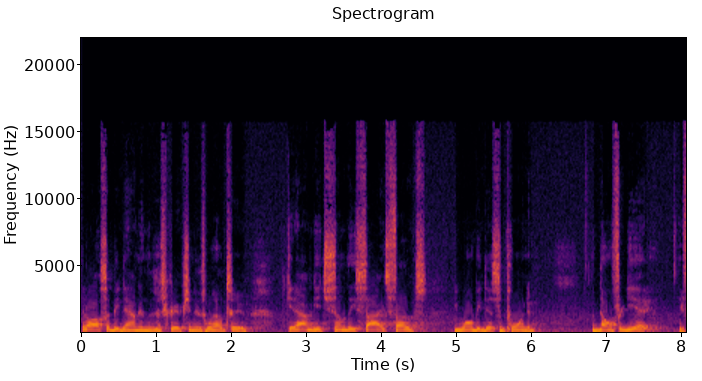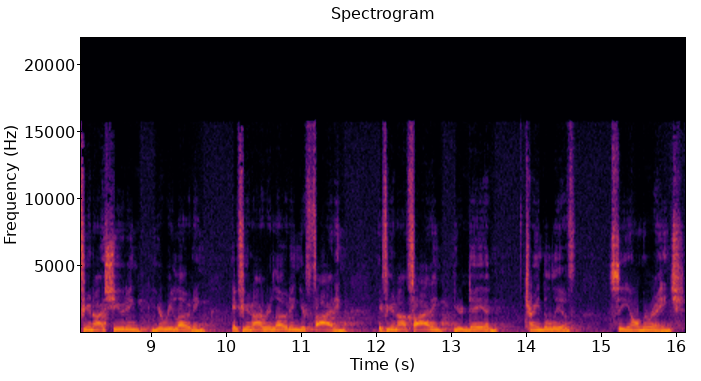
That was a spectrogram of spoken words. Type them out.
It'll also be down in the description as well too. Get out and get you some of these sights, folks. You won't be disappointed. And don't forget, if you're not shooting, you're reloading. If you're not reloading, you're fighting. If you're not fighting, you're dead. Train to live. See you on the range.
